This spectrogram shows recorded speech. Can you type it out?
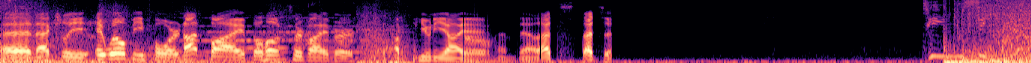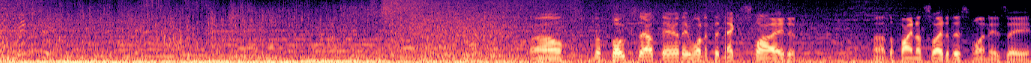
And actually, it will be four, not five. The lone survivor, a puny IO. And now that's that's it. Team Well, the folks out there, they wanted the next slide, and uh, the final slide of this one is a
